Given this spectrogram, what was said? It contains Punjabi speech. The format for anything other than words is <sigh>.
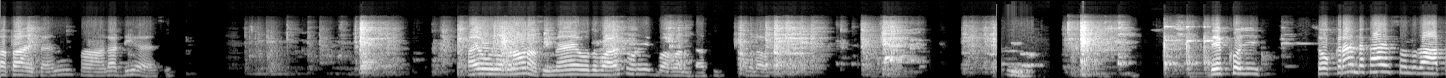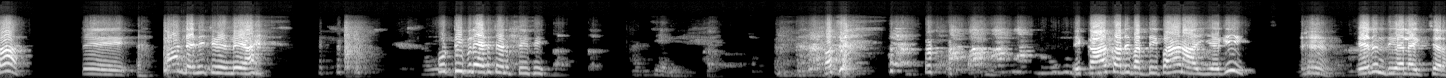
ਪਤਾ ਹੈ ਤੈਨੂੰ ਹਾਂ ਲਾਡੀ ਆਇਆ ਸੀ ਹਾਏ ਉਦੋਂ ਬਣਾਉਣਾ ਸੀ ਮੈਂ ਉਦੋਂ ਬਾਅਦ ਸੋਹਣੇ ਬ- ਬਣਦਾ ਸੀ ਬੁਲਾਓ ਦੇਖੋ ਜੀ ਟੋਕਰਾਂ ਦਿਖਾਏ ਤੁਹਾਨੂੰ ਰਾਤ ਤੇ ਭਾਂਡੇ ਨਹੀਂ ਚਿਣਨੇ ਆਏ ਪੁੱਠੀ ਪਲੇਟ ਚਿਣਤੀ ਸੀ ਅੱਛਾ ਅੱਛਾ ਇੱਕ ਆ ਸਾਡੀ ਵੱਡੀ ਭੈਣ ਆਈ ਹੈਗੀ ਇਹ ਦਿੰਦੀ ਆ ਲੈਕਚਰ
